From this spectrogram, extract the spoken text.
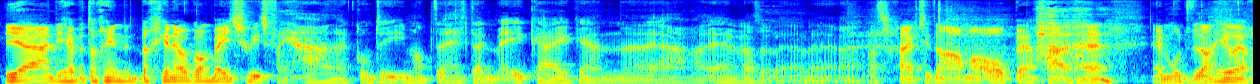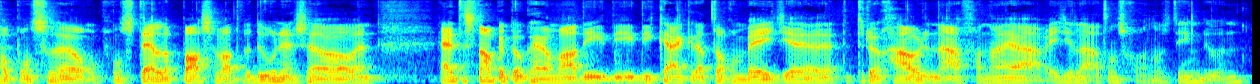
ja, en die hebben toch in het begin ook wel een beetje zoiets van... ja, dan komt er iemand de hele tijd meekijken... en eh, ja, eh, wat, wat schrijft hij dan allemaal op? En, ga, hè, en moeten we dan heel erg op ons, op ons stellen passen wat we doen en zo. En hè, dat snap ik ook helemaal. Die, die, die kijken daar toch een beetje te terughouden naar... van nou ja, weet je, laat ons gewoon ons ding doen.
